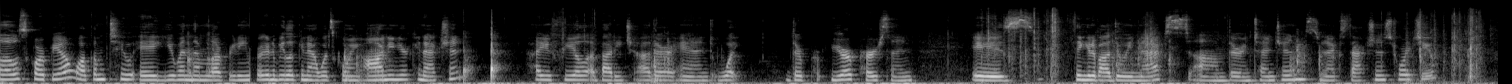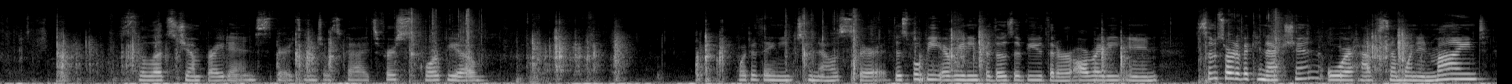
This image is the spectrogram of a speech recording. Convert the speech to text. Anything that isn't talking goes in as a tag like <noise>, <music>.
Hello, Scorpio. Welcome to a You and Them Love reading. We're going to be looking at what's going on in your connection, how you feel about each other, and what their, your person is thinking about doing next, um, their intentions, next actions towards you. So let's jump right in. Spirits, angels, guides. First, Scorpio. What do they need to know, Spirit? This will be a reading for those of you that are already in some sort of a connection or have someone in mind.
